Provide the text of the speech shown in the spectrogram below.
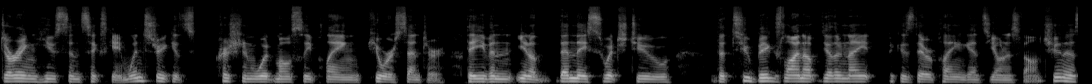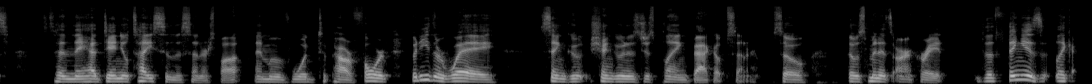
during Houston's six game win streak, it's Christian Wood mostly playing pure center. They even you know then they switched to the two bigs lineup the other night because they were playing against Jonas Valanciunas. Then they had Daniel Theis in the center spot and moved Wood to power forward. But either way, Sengun is just playing backup center. So those minutes aren't great. The thing is, like,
